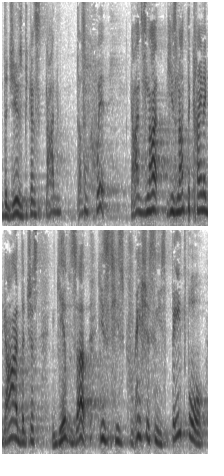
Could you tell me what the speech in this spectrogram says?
the Jews because God doesn't quit. God's not, he's not the kind of God that just gives up. He's, he's gracious and he's faithful.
